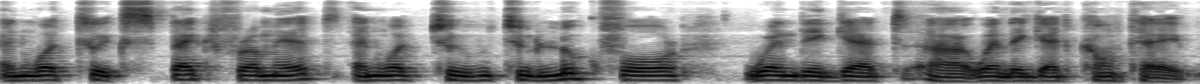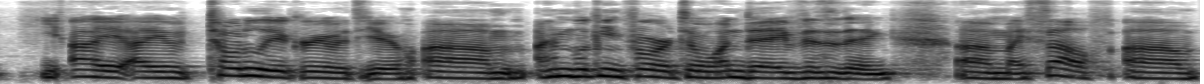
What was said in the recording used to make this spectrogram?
and what to expect from it and what to, to look for when they get uh, when they get Comté. I, I totally agree with you. Um, I'm looking forward to one day visiting um, myself. Um,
